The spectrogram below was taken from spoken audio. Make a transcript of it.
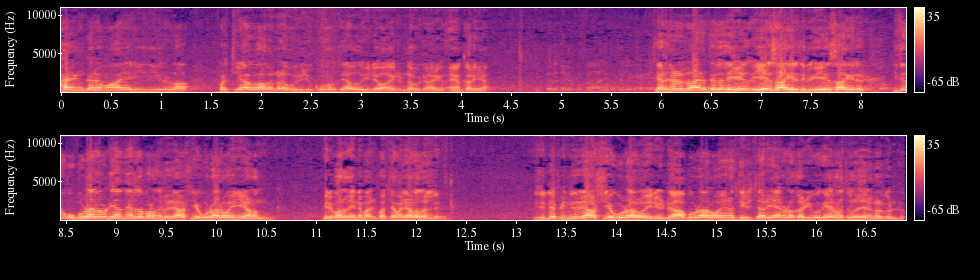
ഭയങ്കരമായ രീതിയിലുള്ള പ്രത്യാഘാതങ്ങൾ ഒരു ചുക്ക് പ്രത്യാഘാതം അത് ഞങ്ങൾക്കറിയാം തെരഞ്ഞെടുപ്പ് കാര്യത്തിലല്ല ഏത് ഏത് സാഹചര്യത്തിലും ഏത് സാഹചര്യം ഇത് ഗൂഢാലോചന ഞാൻ നേരത്തെ പറഞ്ഞല്ലോ രാഷ്ട്രീയ ഗൂഢാലോചനയാണെന്നും. പിന്നെ പറഞ്ഞതിന്റെ പച്ച മലയാളമല്ലേ ഇതിന്റെ പിന്നിൽ രാഷ്ട്രീയ ഗൂഢാലോചനയുണ്ട്. ആ ഗൂഢാലോചന തിരിച്ചറിയാനുള്ള കഴിവ് കേരളത്തിലുള്ള ജനങ്ങൾക്കുണ്ട്.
